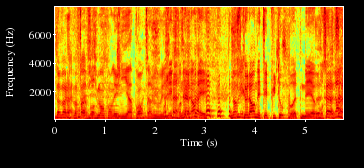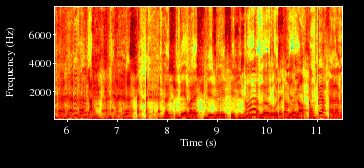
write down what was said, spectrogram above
Ben voilà, enfin, bon. Vivement qu'on ait une IA pour Bon. interviewer. On est, on est- non, mais, Non, mais- jusque-là, on était plutôt potes, mais euh, bon, c'est pas grave. Là, je suis, dé- voilà, je suis désolé, c'est juste Non, que comme euh, au sein de. Alors, ton père, ça l'a-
